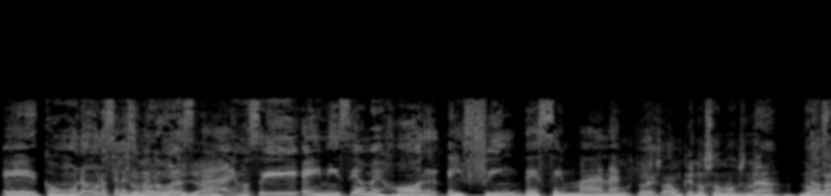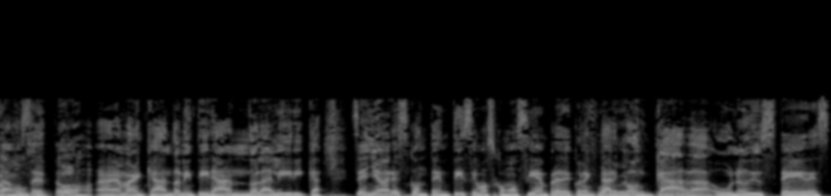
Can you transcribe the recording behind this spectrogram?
Eh, con uno, uno se le Yo sube como los ya. ánimos y, e inicia mejor el fin de semana. Me gustó eso. Aunque no somos nada, nos, damos, de, todo. Ay, Marc Anthony tirando la lírica. Señores, contentísimos como siempre de conectar de con control. cada uno de ustedes.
